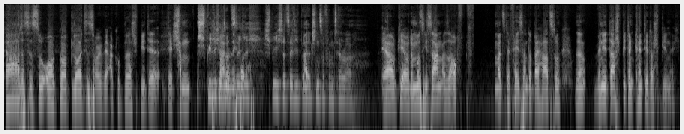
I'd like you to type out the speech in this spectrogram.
Ah, das ist so, oh Gott, Leute, sorry, wer Acro Burst spielt, der, der kann. Spiele ich ja tatsächlich, spiele ich tatsächlich bei Legends of Frontera. Ja, okay, aber dann muss ich sagen, also auch damals der Facehunter bei Hearthstone, sagen, wenn ihr das spielt, dann könnt ihr das Spiel nicht.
